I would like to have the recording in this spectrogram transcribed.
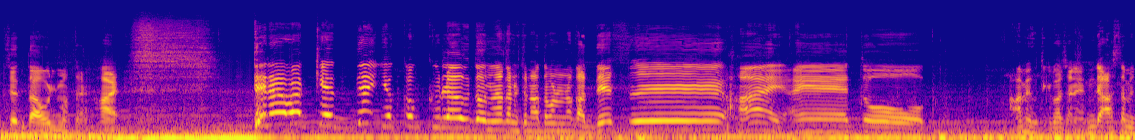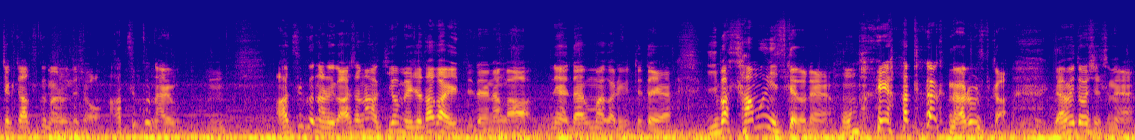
絶対煽りません。はい。てなわけで横クラウドの中の人の頭の中です。はいえー、っと雨降ってきましたね。で明日めちゃくちゃ暑くなるんでしょ暑くなる？ん？暑くなるが明日なんか気温めっちゃ高いって言ってなんかねだいぶ前から言ってて今寒いんすけどねほんまに暖かくなるんすか？やめてほしいですね。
